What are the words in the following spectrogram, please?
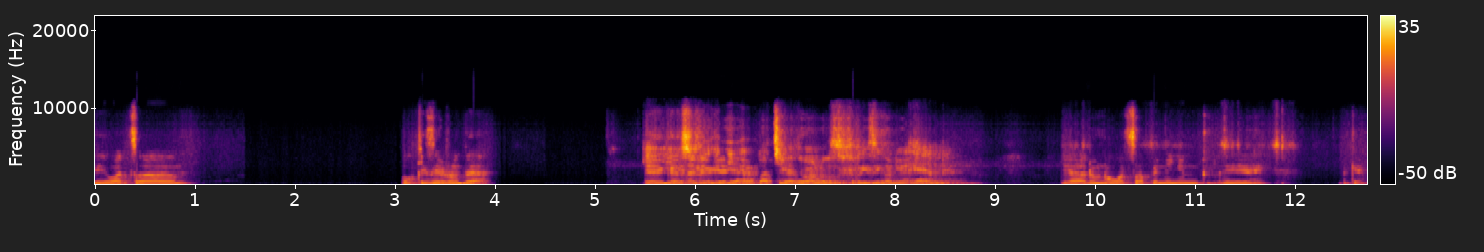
Yeah. What? Um, okay, is everyone there? Yeah, yes, can you- we yeah, but you are the one who's freezing on your end. Yeah, I don't know what's happening. And hey, okay.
